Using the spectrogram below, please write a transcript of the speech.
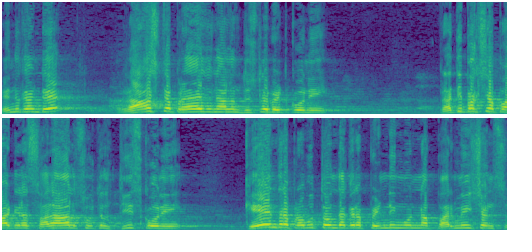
ఎందుకంటే రాష్ట్ర ప్రయోజనాలను దృష్టిలో పెట్టుకొని ప్రతిపక్ష పార్టీల సలహాలు సూచనలు తీసుకొని కేంద్ర ప్రభుత్వం దగ్గర పెండింగ్ ఉన్న పర్మిషన్స్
